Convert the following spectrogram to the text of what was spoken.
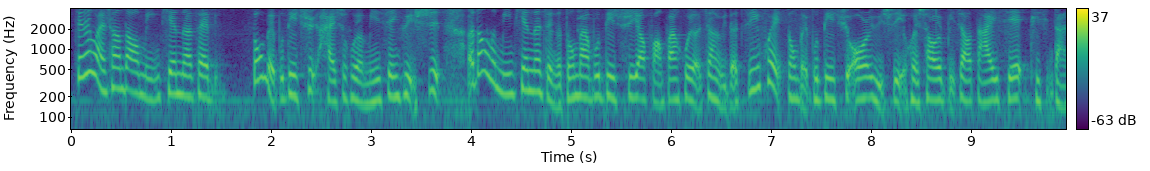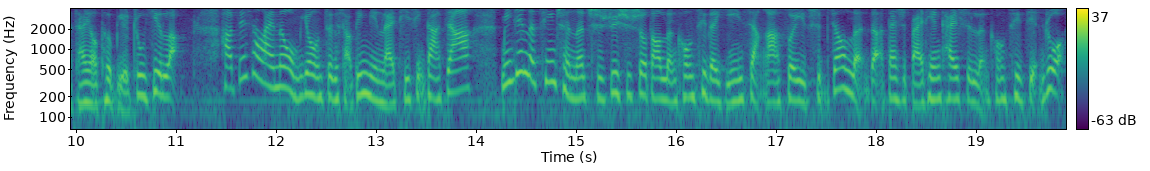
今天晚上到明天呢，在东北部地区还是会有明显雨势，而到了明天呢，整个东半部地区要防范会有降雨的机会，东北部地区偶尔雨势也会稍微比较大一些，提醒大家要特别注意了。好，接下来呢，我们用这个小叮咛来提醒大家，明天的清晨呢，持续是受到冷空气的影响啊，所以是比较冷的，但是白天开始冷空气减弱，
